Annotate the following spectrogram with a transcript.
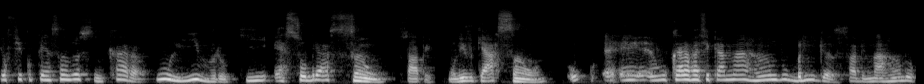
eu fico pensando assim, cara, um livro que é sobre ação, sabe? Um livro que é ação o, é, é, o cara vai ficar narrando brigas, sabe? Narrando.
